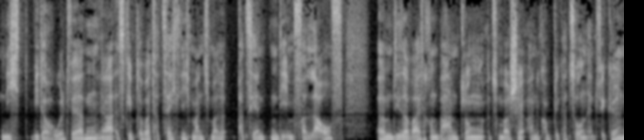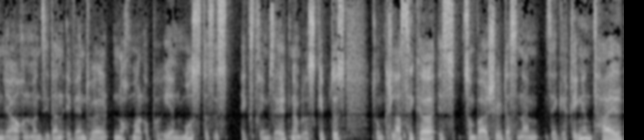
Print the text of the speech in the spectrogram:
nicht wiederholt werden. Mhm. Ja, es gibt aber tatsächlich manchmal Patienten, die im Verlauf ähm, dieser weiteren Behandlung zum Beispiel eine Komplikation entwickeln, ja, und man sie dann eventuell nochmal operieren muss. Das ist extrem selten, aber das gibt es. So ein Klassiker ist zum Beispiel, dass in einem sehr geringen Teil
